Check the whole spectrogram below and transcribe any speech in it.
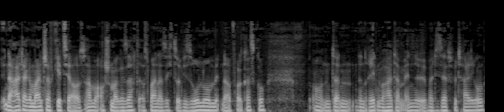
in der Haltergemeinschaft geht's ja aus, haben wir auch schon mal gesagt, aus meiner Sicht sowieso nur mit einer Vollkasko. Und dann, dann reden wir halt am Ende über die Selbstbeteiligung.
